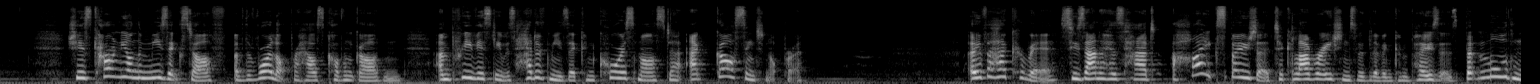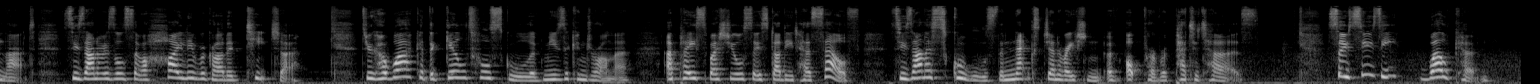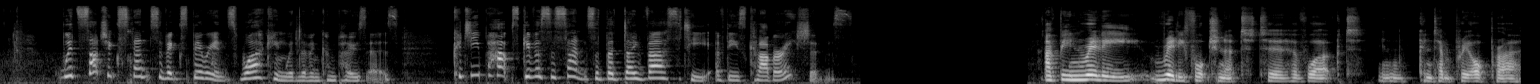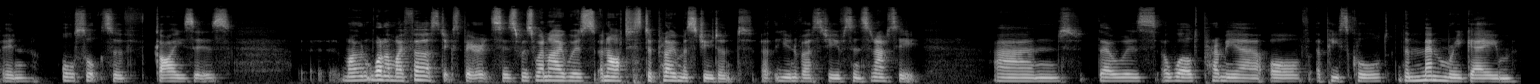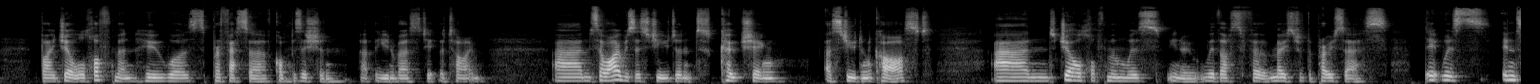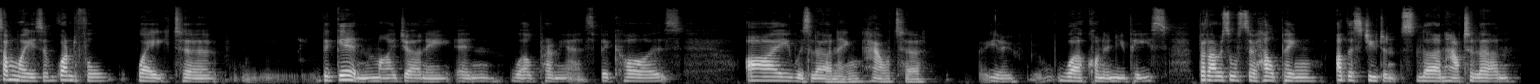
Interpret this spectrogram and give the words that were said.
She is currently on the music staff of the Royal Opera House Covent Garden and previously was head of music and chorus master at Garsington Opera. Over her career, Susanna has had a high exposure to collaborations with living composers, but more than that, Susanna is also a highly regarded teacher. Through her work at the Guildhall School of Music and Drama, a place where she also studied herself, Susanna schools the next generation of opera repetiteurs. So, Susie, welcome. With such extensive experience working with living composers, could you perhaps give us a sense of the diversity of these collaborations? I've been really, really fortunate to have worked in contemporary opera in all sorts of guises. My, one of my first experiences was when I was an artist diploma student at the University of Cincinnati. And there was a world premiere of a piece called The Memory Game by Joel Hoffman, who was professor of composition at the university at the time. And so I was a student coaching a student cast and Joel Hoffman was, you know, with us for most of the process. It was, in some ways, a wonderful way to begin my journey in world premieres because I was learning how to, you know, work on a new piece, but I was also helping other students learn how to learn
